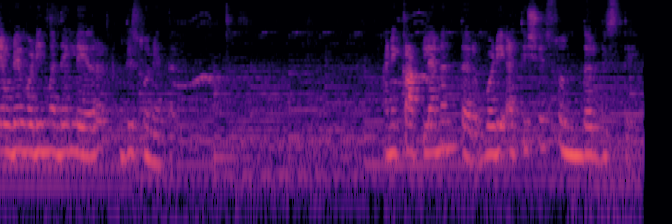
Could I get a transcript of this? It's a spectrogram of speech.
तेवढे वडीमध्ये लेअर दिसून येतात. आणि कापल्यानंतर वडी अतिशय सुंदर दिसते.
